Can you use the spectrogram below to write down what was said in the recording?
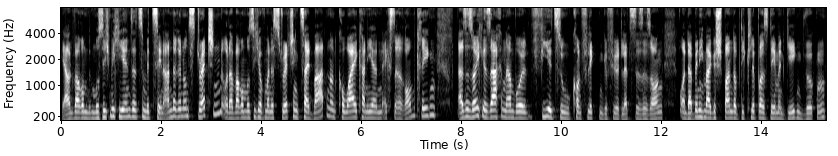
ja, und warum muss ich mich hier hinsetzen mit zehn anderen und stretchen? Oder warum muss ich auf meine Stretching-Zeit warten und Kawhi kann hier einen extra Raum kriegen? Also solche Sachen haben wohl viel zu Konflikten geführt letzte Saison. Und da bin ich mal gespannt, ob die Clippers dem entgegenwirken,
